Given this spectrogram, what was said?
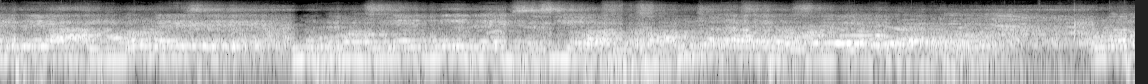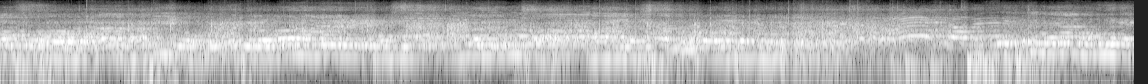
entrega a quien honor merece un reconocimiento humilde y para su persona. Muchas gracias por los años de la historia de un aplauso para Huracán Castillo, que lo van a ver en el Día de Lucha aniversario 49. Desde primera mujer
